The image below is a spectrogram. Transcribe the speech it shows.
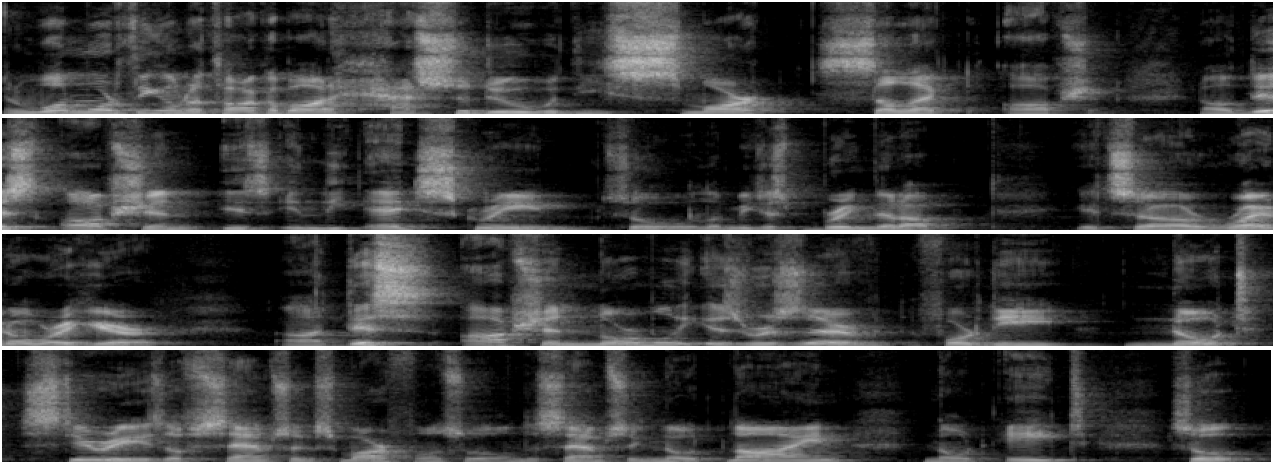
And one more thing I want to talk about has to do with the Smart Select option. Now this option is in the edge screen, so let me just bring that up. It's uh, right over here. Uh, this option normally is reserved for the Note series of Samsung smartphones. So on the Samsung Note 9, Note 8. So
